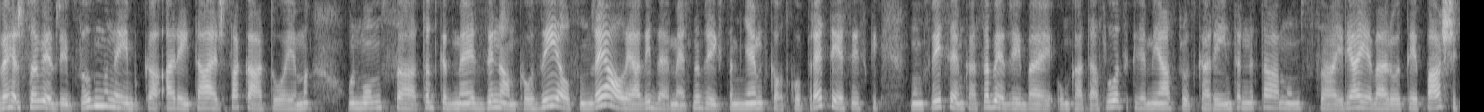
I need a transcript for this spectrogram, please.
vērst sabiedrības uzmanību, ka arī tā ir sakārtojama. Un mums, tad, kad mēs zinām, ka uz ielas un reālajā vidē mēs nedrīkstam ņemt kaut ko pretiesiski, mums visiem, kā sabiedrībai un kā tās locekļiem, jāsaprot, ka arī internetā mums ir jāievēro tie paši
